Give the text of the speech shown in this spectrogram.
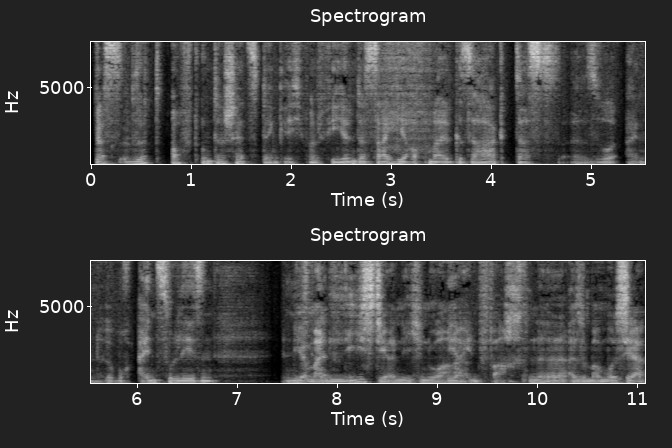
Das wird oft unterschätzt, denke ich, von vielen. Das sei hier auch mal gesagt, dass äh, so ein Hörbuch einzulesen ja, man liest ja nicht nur ja. einfach. Ne? Also man muss ja,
